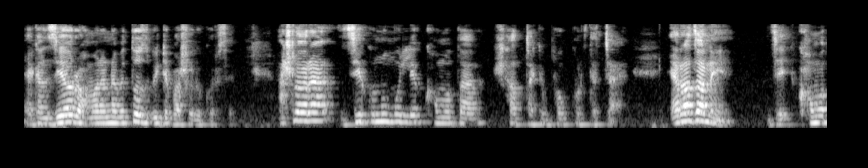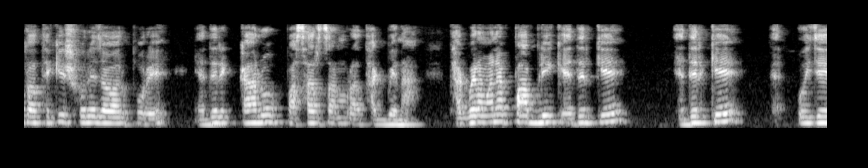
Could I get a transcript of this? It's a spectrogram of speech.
এখন জিয়াউর রহমানের নামে তসবি টেপা শুরু করেছে। আসলে এরা যে কোনো মূল্যে ক্ষমতার স্বাদটাকে ভোগ করতে চায়। এরা জানে যে ক্ষমতা থেকে সরে যাওয়ার পরে এদের কারও পাশার চামড়া থাকবে না। থাকবে না মানে পাবলিক এদেরকে এদেরকে, ওই যে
